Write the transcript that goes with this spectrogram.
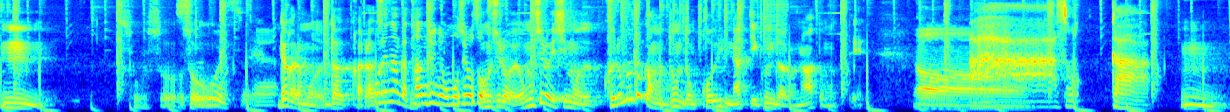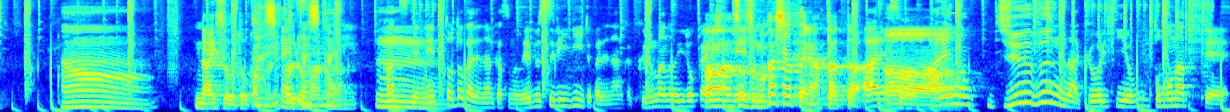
うん。そうそうすごそういですよね。だからもうだからこれなんか単純に面白そう面白い。面白いしもう車とかもどんどんこういうふうになっていくんだろうなと思って。ああーそっか。うん。うん内装とかもね車の。確かつてネットとかでなんかその Web3D とかでなんか車の色変えああそうそう昔あったねあったあった。あれそう。あれの十分なクオリティを伴って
